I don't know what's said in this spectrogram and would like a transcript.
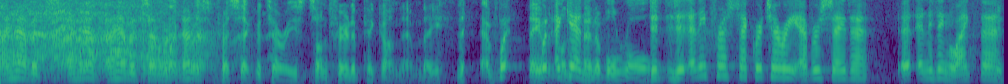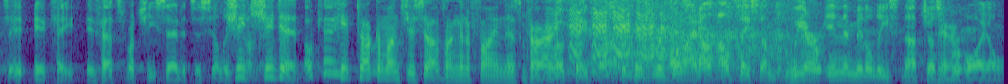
I have it. I have. I have it know somewhere. what No, no. press, press secretaries, it's unfair to pick on them. They, they have, But, they have but an again, untenable role. Did, did any press secretary ever say that? Anything like that? it's it- okay. If that's what she said, it's a silly. she, comment. she did. Okay. Keep talk amongst yourselves. I'm going to find this card. Okay, fine. Because we're just. right, I'll, I'll say something. We are in the Middle East not just Here. for oil.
